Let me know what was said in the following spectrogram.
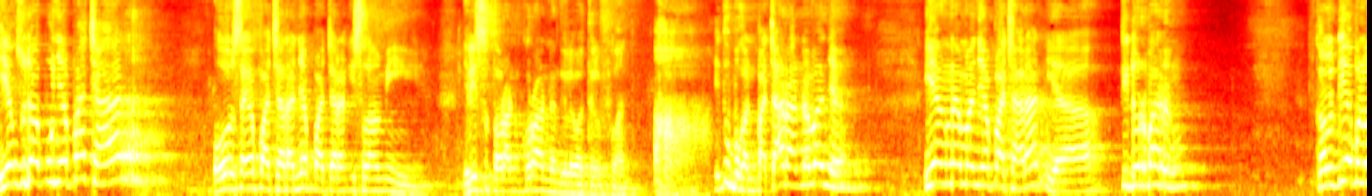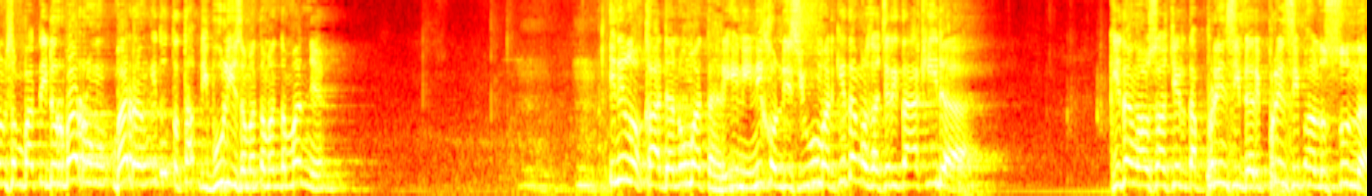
Yang sudah punya pacar, oh saya pacarannya pacaran Islami. Jadi setoran Quran nanti lewat telepon. Ah, itu bukan pacaran namanya. Yang namanya pacaran ya tidur bareng. Kalau dia belum sempat tidur bareng, bareng itu tetap dibully sama teman-temannya. Ini loh keadaan umat hari ini. Ini kondisi umat. Kita nggak usah cerita akidah. Kita nggak usah cerita prinsip dari prinsip alus sunnah.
